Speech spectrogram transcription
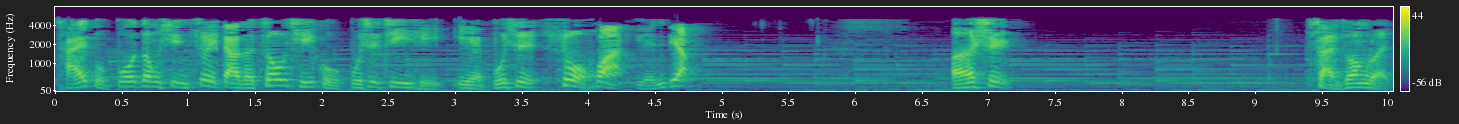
台股波动性最大的周期股不是记忆体，也不是塑化原料，而是散装轮。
